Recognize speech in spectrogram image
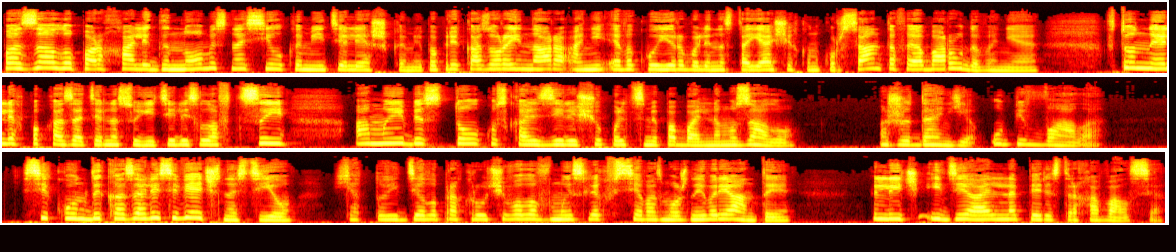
По залу порхали гномы с носилками и тележками. По приказу Рейнара они эвакуировали настоящих конкурсантов и оборудование. В туннелях показательно суетились ловцы, а мы без толку скользили щупальцами по бальному залу. Ожидание убивало. Секунды казались вечностью. Я то и дело прокручивала в мыслях все возможные варианты. Лич идеально перестраховался.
